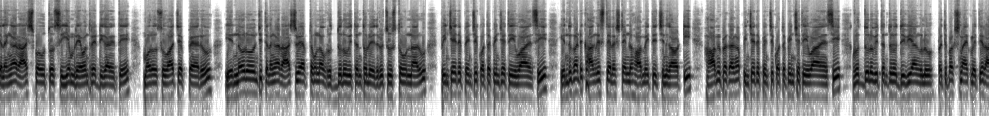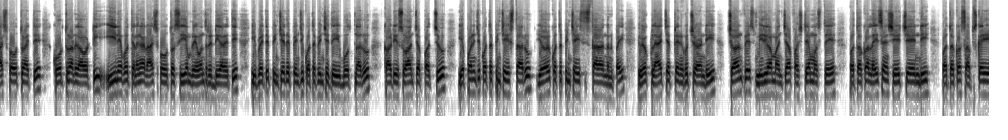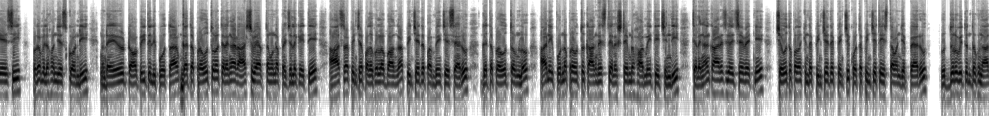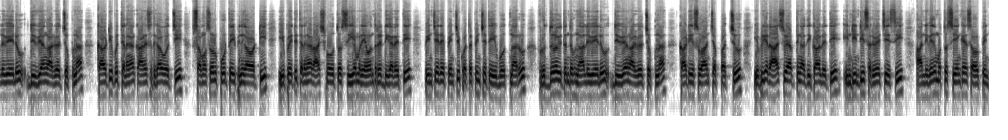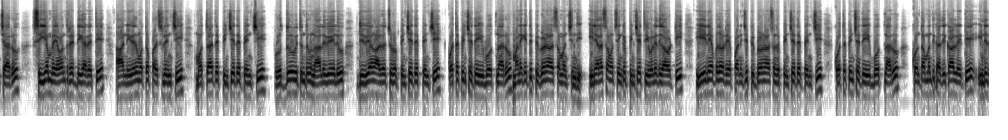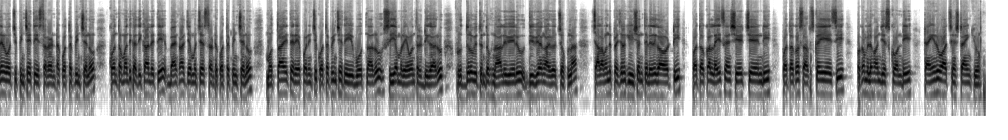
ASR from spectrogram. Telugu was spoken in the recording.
తెలంగాణ రాష్ట్ర ప్రభుత్వం సీఎం రేవంత్ రెడ్డి గారు అయితే మరో సువా చెప్పారు. ఎన్నో రోజుల నుంచి తెలంగాణ రాష్ట్ర వ్యాప్తంగా ఉన్న వృద్ధులు వితంతులు ఎదురు చూస్తూ ఉన్నారు. పింఛైతే పెంచి కొత్త పింఛైతే ఇవ్వాల్సి ఎందుకంటే కాంగ్రెస్ ఎలక్షన్ టైంలో హామీ అయితే ఇచ్చింది కాబట్టి హామీ ప్రకారంగా పింఛైతే పెంచి కొత్త పింఛైతే ఇవ్వాలనేసి వృద్ధులు వితంతులు దివ్యాంగులు ప్రతిపక్ష నాయకులు అయితే రాష్ట్ర ప్రభుత్వం అయితే కోరుతున్నారు కాబట్టి ఈ నేపథ్యం తెలంగాణ రాష్ట్ర ప్రభుత్వం సీఎం రేవంత్ రెడ్డి గారు అయితే ఇప్పుడైతే పింఛైతే పెంచి కొత్త పింఛైతే ఇవ్వబోతున్నారు. కాబట్టి సో అని చెప్పచ్చు. ఎప్పటి నుంచి కొత్త పింఛ ఇస్తారు ఎవరు కొత్త పింఛ ఇస్తారు అనే దానిపై ఎవరో క్లారిటీ చెప్తే వెనుక చూడండి. చూడండి ఫేస్ మీరుగా మంచిగా ఫస్ట్ టైం వస్తే ప్రతి ఒక్క లైసెన్స్ షేర్ చేయండి ప్రతి ఒక్క సబ్స్క్రైబ్ చేసి ఒక మిలహం చేసుకోండి. డైరెక్ట్ టాపిక్ తెలిపోతా. గత ప్రభుత్వంలో తెలంగాణ రాష్ట్ర వ్యాప్తంగా ఉన్న ప్రజలకైతే ఆసరా పింఛన్ పథకంలో భాగంగా పింఛన్ అయితే పంపిణీ చేశారు గత ప్రభుత్వంలో. అని ఇప్పుడున్న ప్రభుత్వం కాంగ్రెస్ ఎలక్షన్ టైంలో హామీ అయితే ఇచ్చింది తెలంగాణ కాంగ్రెస్ గెలిచే వెంటనే చెవుత పదం కింద పింఛైతే పెంచి కొత్త పింఛైతే ఇస్తామని చెప్పారు. వృద్ధుల వితంతకు నాలుగు వేలు దివ్యాంగ ఆరు వేలు చొప్పున. కాబట్టి ఇప్పుడు తెలంగాణ కాంగ్రెస్గా వచ్చి సంవత్సరాలు పూర్తి అయిపోయింది కాబట్టి ఇప్పుడైతే తెలంగాణ రాష్ట్ర ప్రభుత్వం సీఎం రేవంత్ రెడ్డి గారు అయితే పెంచైతే పెంచి కొత్త పెంచైతే ఇవ్వబోతున్నారు. వృద్ధుల వేతనంతో నాలుగు వేలు దివ్యాంగ ఆరు వేలు చొప్పున. కాబట్టి సో అని చెప్పొచ్చు. ఇప్పటికే రాష్ట్ర వ్యాప్తంగా అధికారులు అయితే ఇంటింటి సర్వే చేసి ఆ నివేదిక మొత్తం సీఎం సమర్పించారు. సీఎం రేవంత్ రెడ్డి గారు అయితే ఆ నివేదిక మొత్తం పరిశీలించి మొత్తం అయితే పెంచైతే పెంచి వృద్ధుల వేతనంతో నాలుగు వేలు దివ్యాంగ ఆరు వేలు చొప్పున పెంచైతే పెంచి కొత్త కొత్త పింఛైతే ఇవ్వబోతున్నారు మనకైతే ఫిబ్రవరి నెల సంబంధించింది. ఈ నెల సంబంధించి ఇంకా పింఛైతే ఇవ్వలేదు కాబట్టి ఈ నేపథ్యంలో రేపటి నుంచి ఫిబ్రవరి నెల సంబంధించి పింఛైతే పెంచి కొత్త పింఛైతే ఇవ్వబోతున్నారు కొంతమందికి అధికారులు అయితే ఇంటి దగ్గర వచ్చి పింఛైతే ఇస్తారంట కొత్త పింఛను. కొంతమందికి అధికారులు అయితే బ్యాంకాలు జమ చేస్తారంట కొత్త పింఛను. మొత్తం అయితే రేపటి నుంచి కొత్త పింఛైతే ఇవ్వబోతున్నారు సీఎం రేవంత్ రెడ్డి గారు వృద్ధుల వితంతో నాలుగు వేలు దివ్యాంగ ఆరు చొప్పున. చాలా మంది ప్రజలకు ఈ విషయం తెలియదు కాబట్టి ప్రతి ఒక్క లైసెన్స్ షేర్ చేయండి. ప్రతి ఒక్క సబ్స్క్రైబ్ చేసి పక్క మిలహం చేసుకోండి. Thank you thank you.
